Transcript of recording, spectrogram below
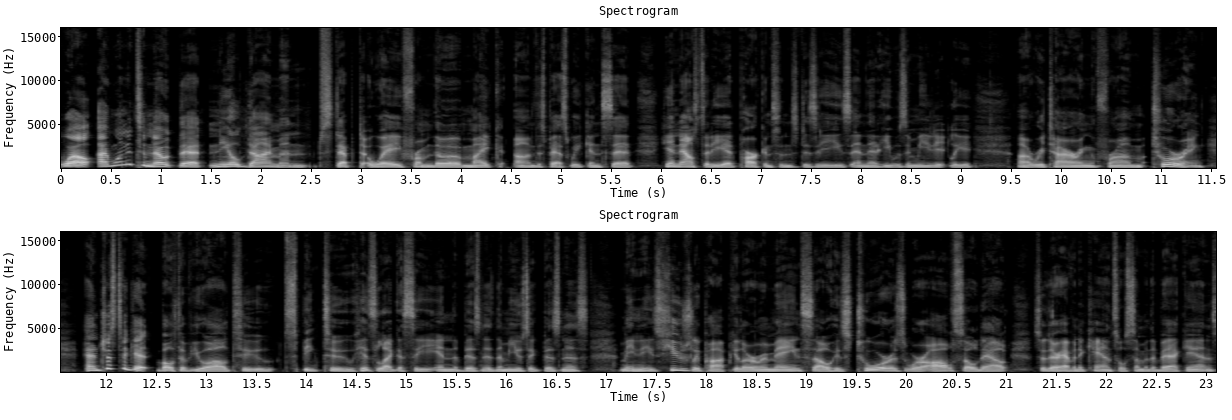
Well, I wanted to note that Neil Diamond stepped away from the mic um, this past week and said he announced that he had Parkinson's disease and that he was immediately uh, retiring from touring. And just to get both of you all to speak to his legacy in the business, the music business. I mean, he's hugely popular, remains so. His tours were all sold out, so they're having to cancel some of the back ends.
